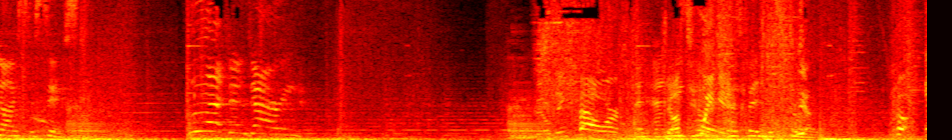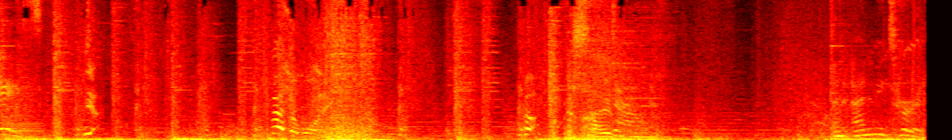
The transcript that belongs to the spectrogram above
Nice assist. Legendary! Building power. An enemy Just turret winging has been destroyed. Ace. Feather warning. Huh. Shut down. An enemy turret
